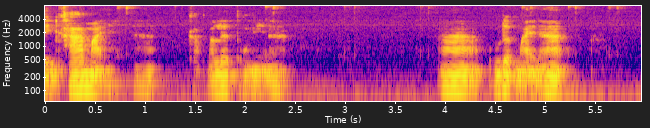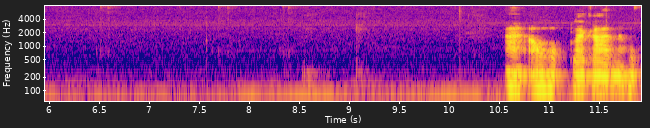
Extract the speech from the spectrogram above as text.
สินค้าใหม่นะฮะกลับมาเลือกตรงนี้นะฮะอ่าผมเลือกใหม่นะฮะ อ่าเอาหกรายการนะหก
